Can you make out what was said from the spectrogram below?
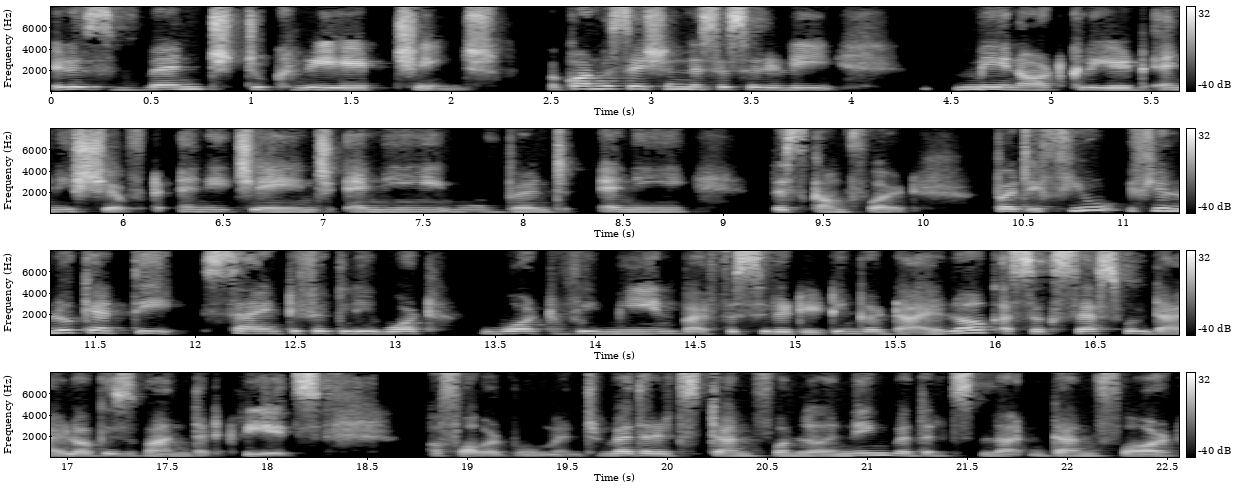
It is meant to create change. A conversation necessarily may not create any shift any change any movement any discomfort. But if you if you look at the scientifically what what we mean by facilitating a dialogue a successful dialogue is one that creates a forward movement whether it's done for learning whether it's done for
